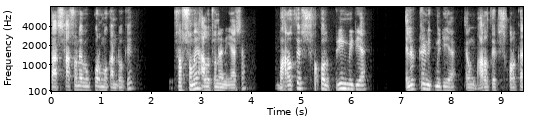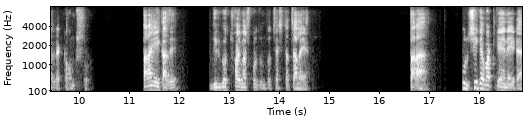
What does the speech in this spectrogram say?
তার শাসন এবং কর্মকাণ্ডকে সবসময় আলোচনায় নিয়ে আসা, ভারতের সকল প্রিন্ট মিডিয়া ইলেকট্রনিক মিডিয়া এবং ভারতের সরকারের একটা অংশ। তারা এই কাজে দীর্ঘ ছয় মাস পর্যন্ত চেষ্টা চালায়। তারা তুলসী গ্যাবার্টকে এনে এটা।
